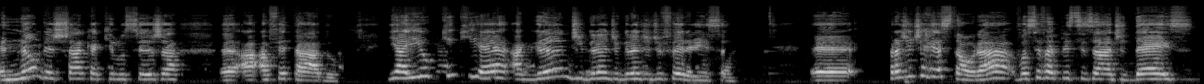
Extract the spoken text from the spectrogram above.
é não deixar que aquilo seja é, afetado. E aí, o que, que é a grande, grande, grande diferença? É, Para a gente restaurar, você vai precisar de 10,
